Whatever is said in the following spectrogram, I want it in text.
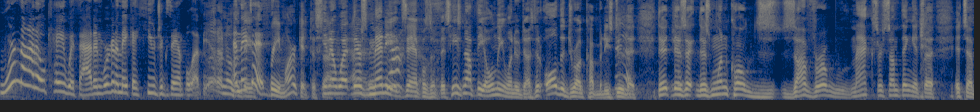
we're not okay with that, and we're going to make a huge example of you. I don't know and that they the did. free market decided. You know what? There's many Yeah. examples of this. He's not the only one who does it. All the drug companies do that. There, there's a there's one called Z- Max or something. It's a it's a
